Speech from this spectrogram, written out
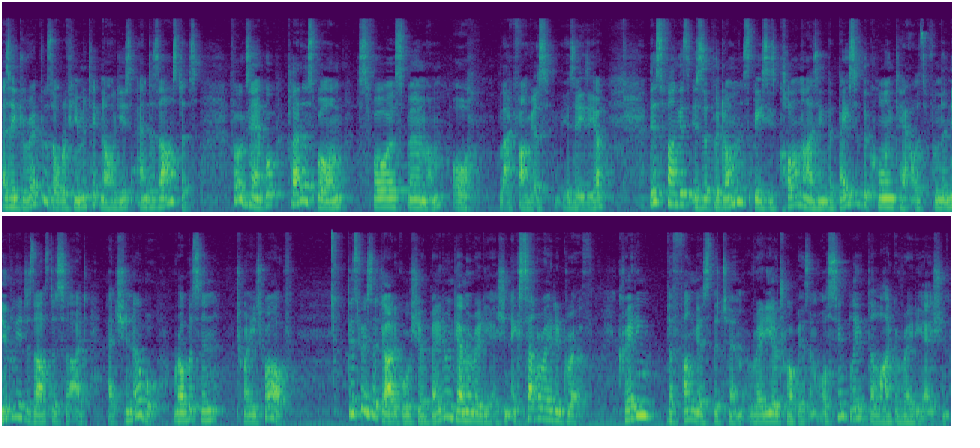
as a direct result of human technologies and disasters. For example, Cladosporium sphaerospermum, or black fungus is easier. This fungus is the predominant species colonizing the base of the cooling towers from the nuclear disaster site at Chernobyl, Robertson 2012. This research article showed beta and gamma radiation accelerated growth, creating the fungus the term radiotropism, or simply the like of radiation.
